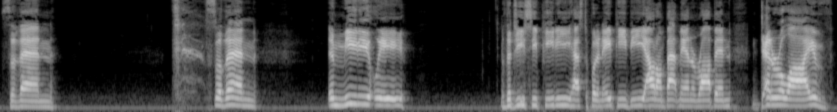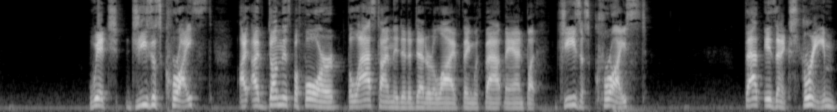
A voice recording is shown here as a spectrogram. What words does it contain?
So then. so then immediately the GCPD has to put an APB out on Batman and Robin, dead or alive. Which, Jesus Christ, I, I've done this before the last time they did a dead or alive thing with Batman, but Jesus Christ. That is an extreme.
